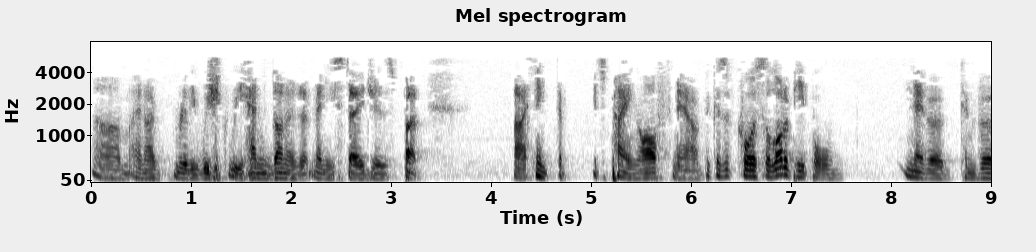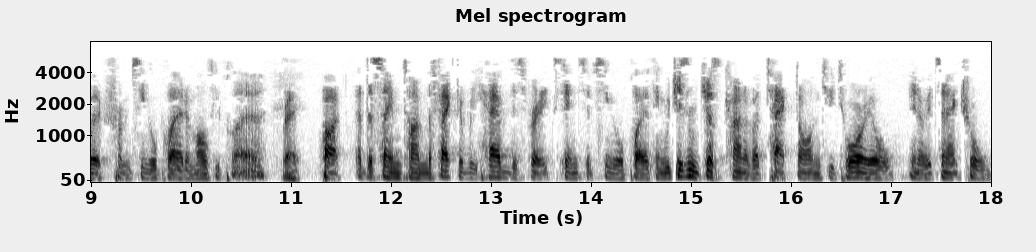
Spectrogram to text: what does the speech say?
Um, and I really wished we hadn't done it at many stages, but I think that it's paying off now because of course a lot of people never convert from single player to multiplayer. Right. But at the same time, the fact that we have this very extensive single player thing, which isn't just kind of a tacked on tutorial, you know, it's an actual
